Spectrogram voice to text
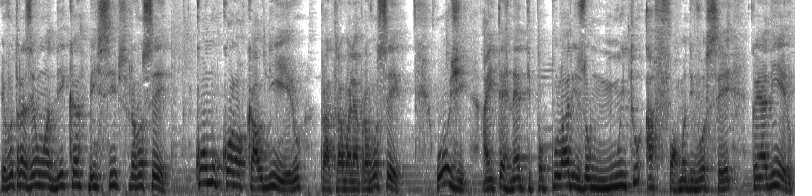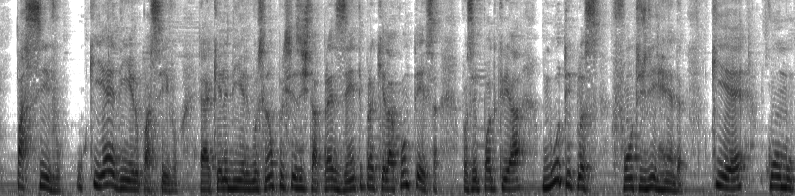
eu vou trazer uma dica bem simples para você como colocar o dinheiro para trabalhar para você. Hoje a internet popularizou muito a forma de você ganhar dinheiro passivo. O que é dinheiro passivo? É aquele dinheiro que você não precisa estar presente para que ele aconteça. Você pode criar múltiplas fontes de renda, que é como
